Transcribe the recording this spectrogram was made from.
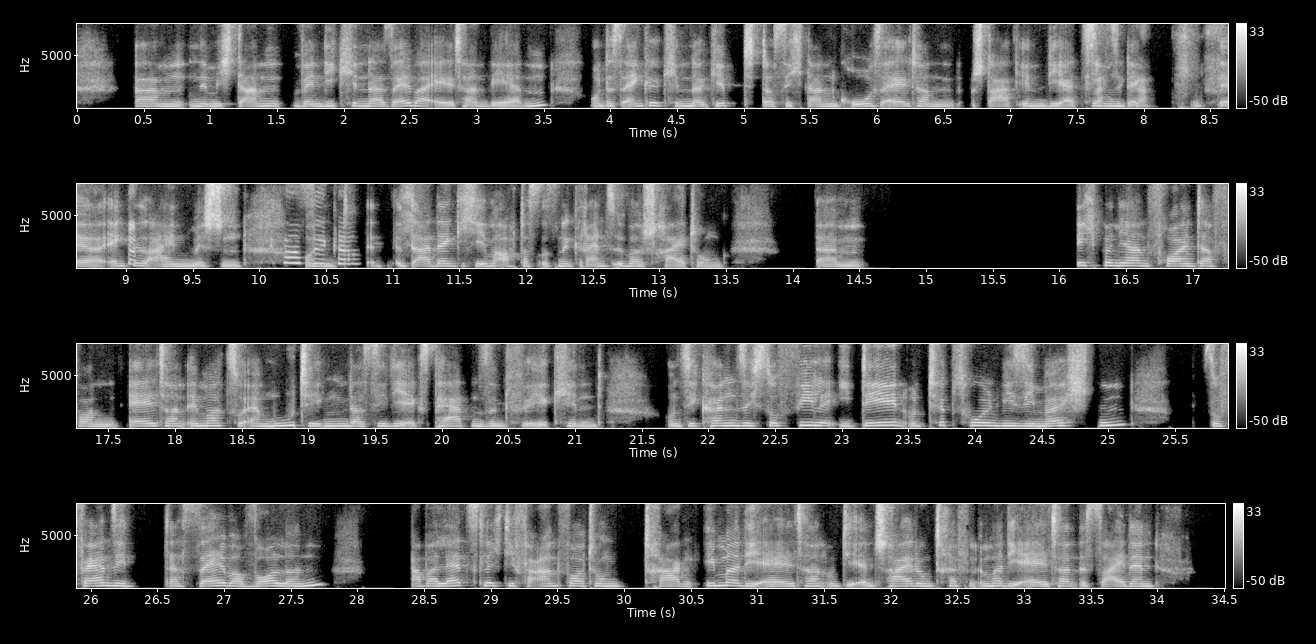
ähm, nämlich dann, wenn die Kinder selber Eltern werden und es Enkelkinder gibt, dass sich dann Großeltern stark in die Erziehung der, der, Enkel einmischen. Klassiker. Und äh, da denke ich eben auch, das ist eine Grenzüberschreitung. Ähm, ich bin ja ein Freund davon, Eltern immer zu ermutigen, dass sie die Experten sind für ihr Kind. Und sie können sich so viele Ideen und Tipps holen, wie sie möchten, sofern sie das selber wollen. Aber letztlich die Verantwortung tragen immer die Eltern und die Entscheidung treffen immer die Eltern, es sei denn,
